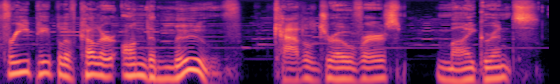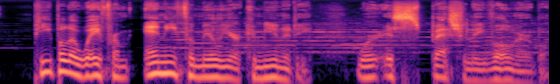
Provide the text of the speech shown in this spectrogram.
Free people of color on the move, cattle drovers, migrants, people away from any familiar community were especially vulnerable.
